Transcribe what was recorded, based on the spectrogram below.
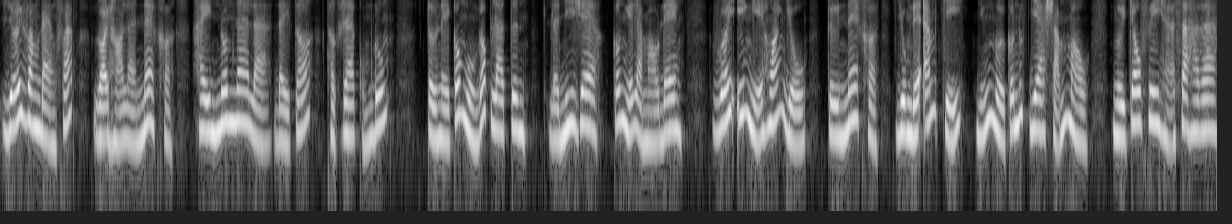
Giới văn đàn Pháp gọi họ là nègre hay nôm na là đầy tớ, thật ra cũng đúng. Từ này có nguồn gốc Latin là Niger, có nghĩa là màu đen, với ý nghĩa hoán dụ từ nègre dùng để ám chỉ những người có nước da sẫm màu, người châu Phi hạ Sahara.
